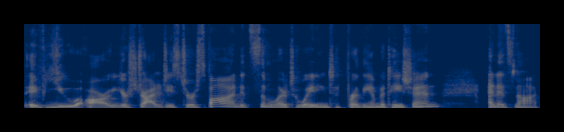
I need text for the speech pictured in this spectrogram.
if you are your strategies to respond, it's similar to waiting to, for the invitation, and it's not.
